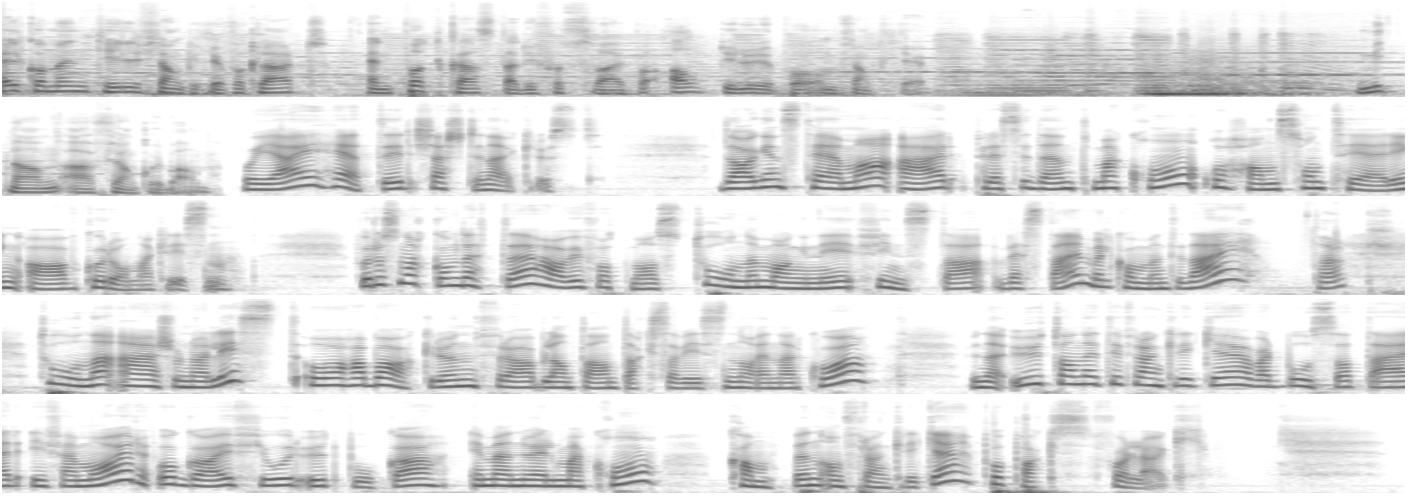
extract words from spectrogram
Velkommen til Frankrike forklart, en podkast der du får svar på alt du lurer på om Frankrike. Mitt navn er Frank Urban. Og jeg heter Kjersti Naukrust. Dagens tema er president Macron og hans håndtering av koronakrisen. For å snakke om dette har vi fått med oss Tone Magni Finstad Vestheim. Velkommen til deg. Takk. Tone er journalist og har bakgrunn fra bl.a. Dagsavisen og NRK. Hun er utdannet i Frankrike, har vært bosatt der i fem år, og ga i fjor ut boka Emmanuel Macron Kampen om Frankrike på Pax forlag.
